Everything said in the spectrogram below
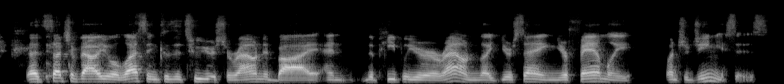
That's such a valuable lesson because it's who you're surrounded by and the people you're around. Like you're saying, your family, bunch of geniuses.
